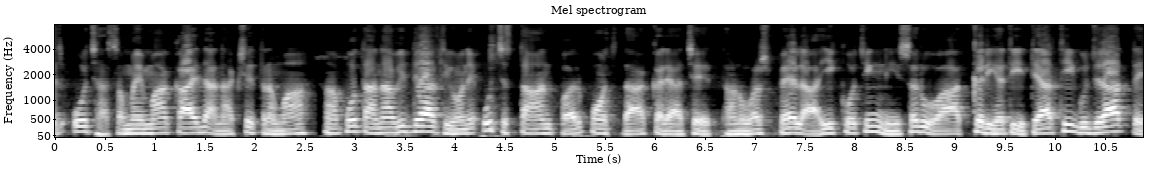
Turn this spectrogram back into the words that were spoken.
જ ઓછા સમયમાં કાયદાના ક્ષેત્રમાં પોતાના વિદ્યાર્થીઓને ઉચ્ચ સ્થાન પર પહોંચતા કર્યા છે. ત્રણ વર્ષ પહેલા ઈ કોચિંગની શરૂઆત કરી હતી. ત્યારથી ગુજરાતે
